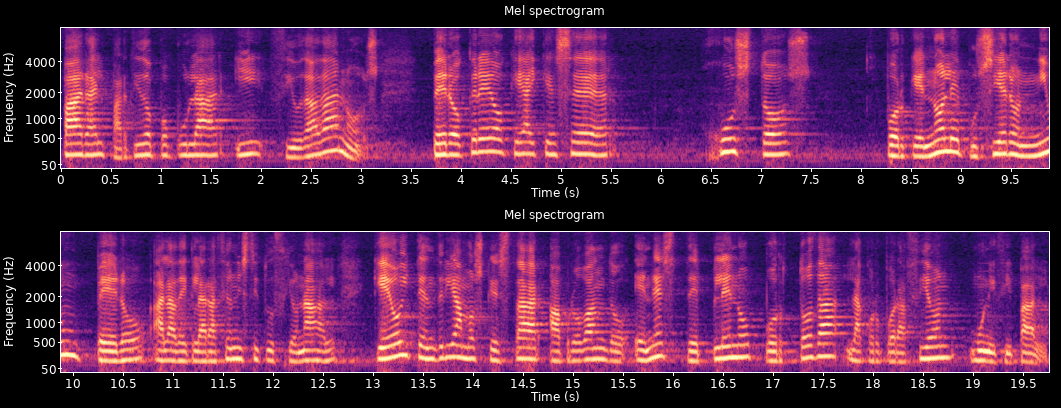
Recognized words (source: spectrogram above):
para el Partido Popular y Ciudadanos. Pero creo que hay que ser justos porque no le pusieron ni un pero a la declaración institucional que hoy tendríamos que estar aprobando en este pleno por toda la corporación municipal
